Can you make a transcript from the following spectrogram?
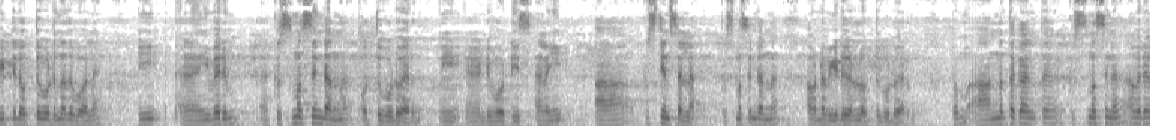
വീട്ടിൽ ഒത്തുകൂടുന്നത് പോലെ ഈ ഇവരും ക്രിസ്മസിന്റെ അന്ന് ഒത്തുകൂടുമായിരുന്നു ഈ ഡിവോട്ടീസ് അല്ലെങ്കിൽ ക്രിസ്ത്യൻസ് എല്ലാം ക്രിസ്മസിന്റെ അന്ന് അവരുടെ വീടുകളിൽ ഒത്തുകൂടുമായിരുന്നു അപ്പം അന്നത്തെ കാലത്ത് ക്രിസ്മസിന് അവർ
